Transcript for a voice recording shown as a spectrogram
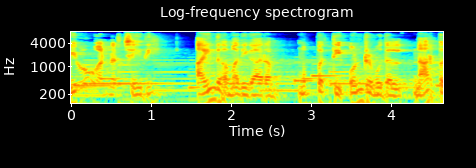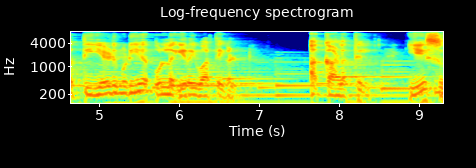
யோவான் செய்தி ஐந்தாம் அதிகாரம் முப்பத்தி ஒன்று முதல் நாற்பத்தி ஏழு முடிய உள்ள இறைவார்த்தைகள். அக்காலத்தில் இயேசு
